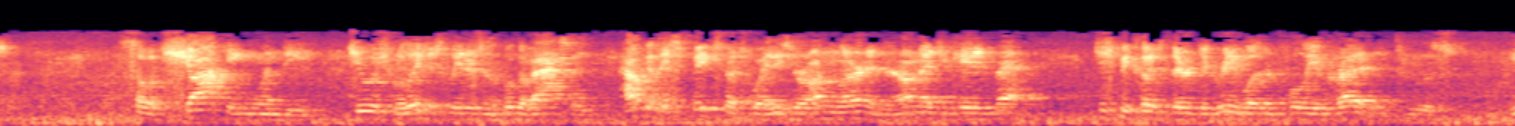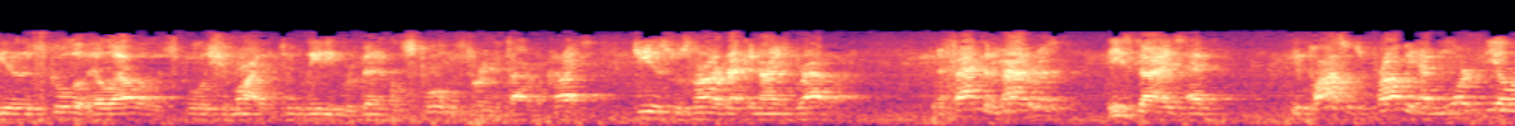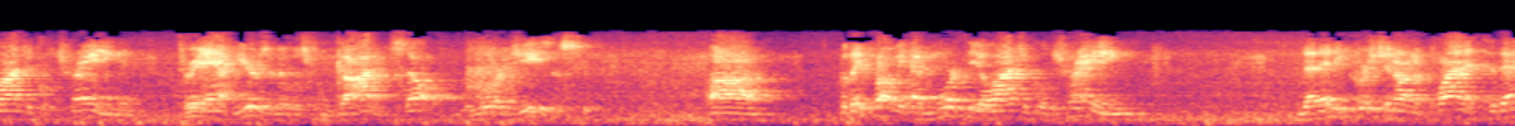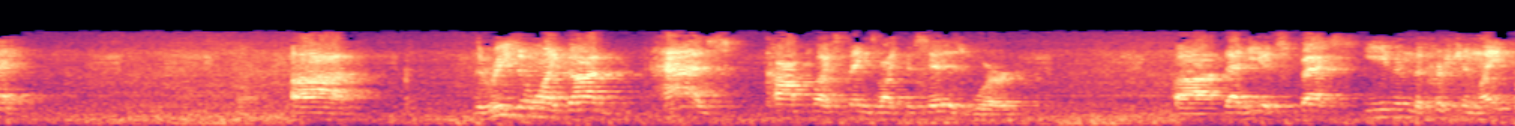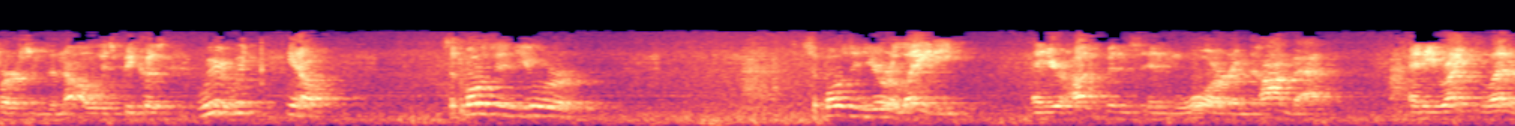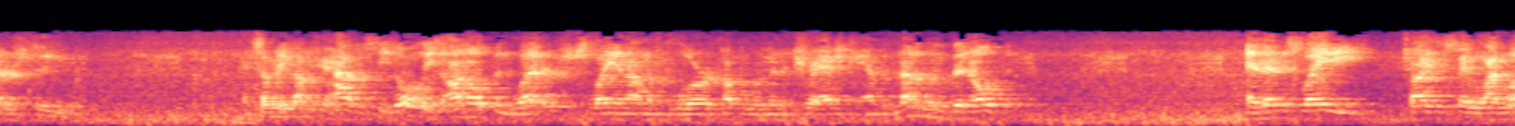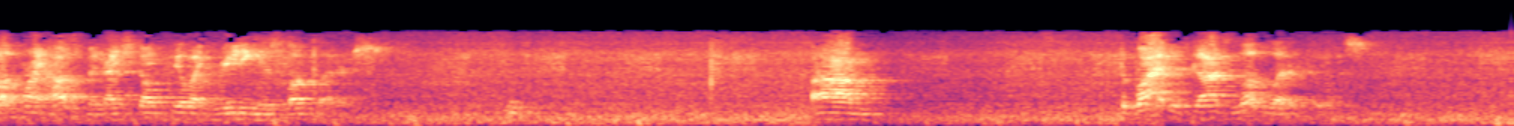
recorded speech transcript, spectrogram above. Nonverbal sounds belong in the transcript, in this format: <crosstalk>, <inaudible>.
So it's shocking when the Jewish religious leaders in the book of Acts how can they speak such way? These are unlearned and uneducated men. Just because their degree wasn't fully accredited through the either the school of Hillel or the school of Shammai, the two leading rabbinical schools during the time of Christ. Jesus was not a recognized rabbi. the fact of the matter is, these guys had, the apostles probably had more theological training, and three and a half years of it was from God Himself, the Lord Jesus. Uh, but they probably had more theological training than any Christian on the planet today. Uh, the reason why God has complex things like this in His Word uh, that He expects even the Christian layperson to know is because we, we, you know, supposing you're, supposing you're a lady and your husband's in war in combat, and he writes letters to you. And somebody comes to your house and sees all these unopened letters just laying on the floor, a couple of them in a trash can, but none of them have been opened. And then this lady tries to say, Well, I love my husband, I just don't feel like reading his love letters. Um, the Bible is God's love letter to us.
